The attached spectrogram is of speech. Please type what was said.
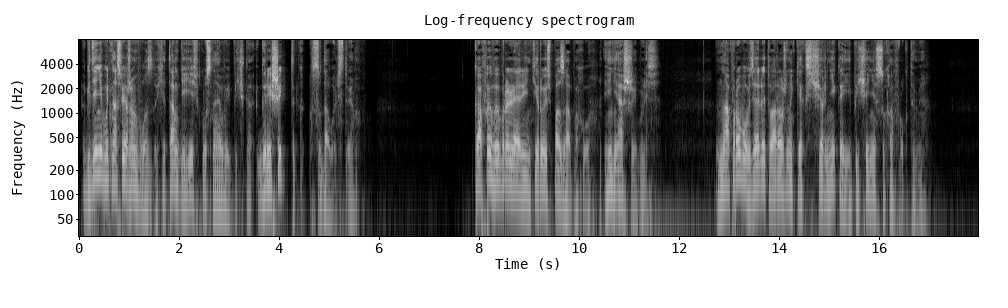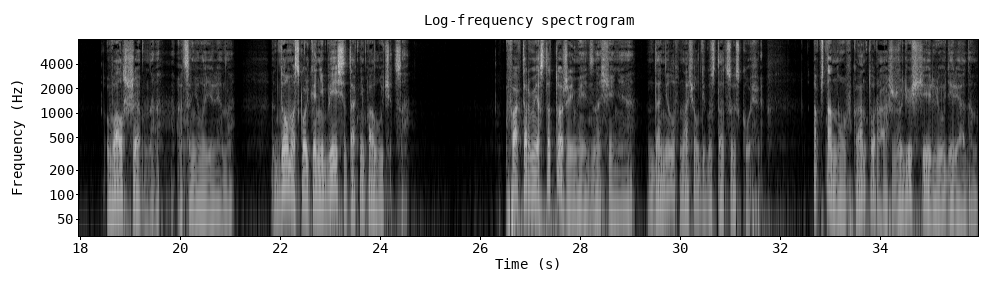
Где-нибудь на свежем воздухе, там, где есть вкусная выпечка. Грешить так с удовольствием. Кафе выбрали, ориентируясь по запаху, и не ошиблись. На пробу взяли творожный кекс с черникой и печенье с сухофруктами. «Волшебно», — оценила Елена. «Дома сколько ни бейся, так не получится». Фактор места тоже имеет значение. Данилов начал дегустацию с кофе. Обстановка, антураж, жующие люди рядом.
